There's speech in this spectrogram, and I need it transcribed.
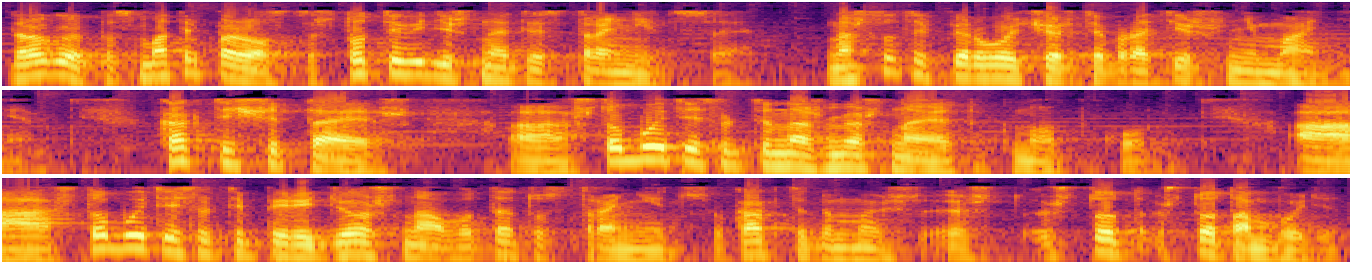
дорогой, посмотри, пожалуйста, что ты видишь на этой странице? На что ты в первую очередь обратишь внимание? Как ты считаешь, а, что будет, если ты нажмешь на эту кнопку? А что будет, если ты перейдешь на вот эту страницу? Как ты думаешь, э, что, что там будет?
